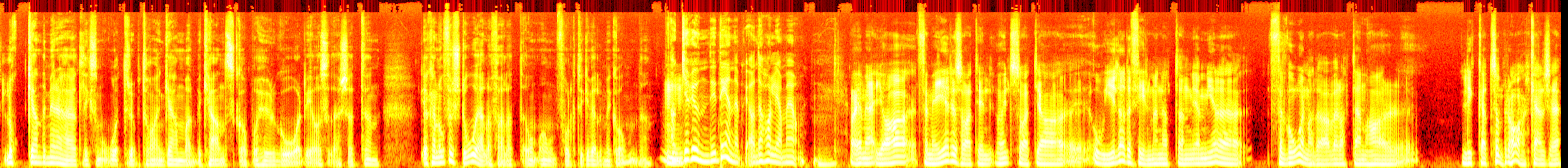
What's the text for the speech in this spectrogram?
lockande med det här att liksom återuppta en gammal bekantskap och hur går det och sådär. Så att den, jag kan nog förstå i alla fall att om, om folk tycker väldigt mycket om den. Mm. Ja, grundidén är bra, det håller jag med om. Mm. Ja, jag menar, jag, för mig är det så att det var inte så att jag eh, ogillade filmen, utan jag är mer förvånad över att den har lyckats så bra kanske.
